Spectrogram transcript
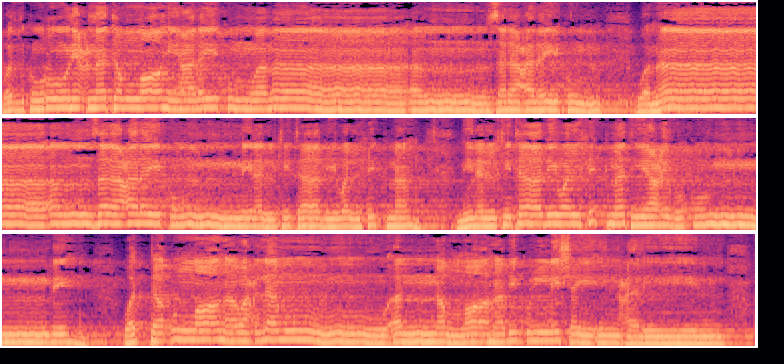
واذكروا نعمة الله عليكم وما أنزل عليكم وما أنزل عليكم من الكتاب والحكمة من الكتاب والحكمة يعظكم به. واتقوا الله واعلموا أن الله بكل شيء عليم.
